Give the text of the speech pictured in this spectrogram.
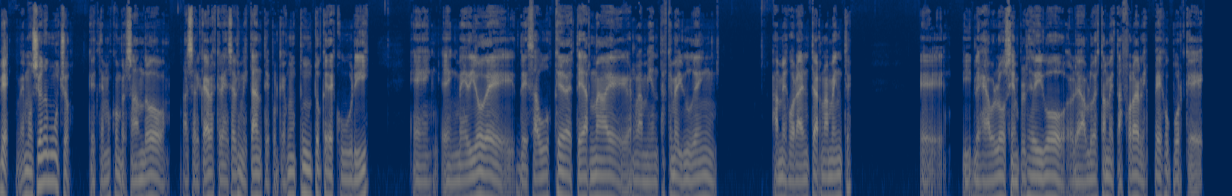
Bien, me emociona mucho que estemos conversando acerca de las creencias limitantes, porque es un punto que descubrí en, medio de, esa búsqueda eterna de herramientas que me ayuden a mejorar internamente. Eh, y les hablo, siempre les digo, les hablo de esta metáfora del espejo porque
